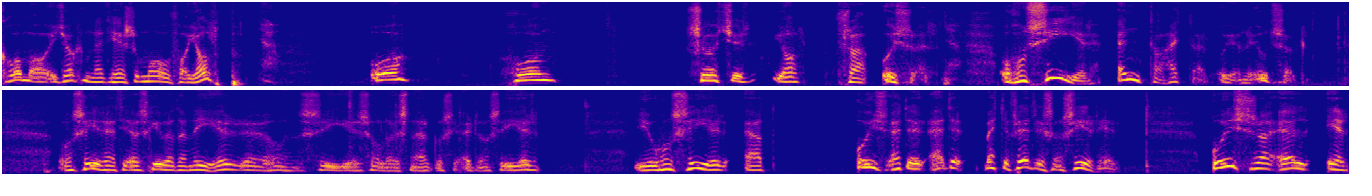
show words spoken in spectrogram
komme i kjøkkenet her, så må hun få hjelp. Ja. Og hun søker hjelp fra Israel. Ja. Og hun sier enda hettar og en utsøkn. Hun sier at jeg skriver det nye, hun sier så løs nærgås i det hun sier. Jo, hun sier at Ois, etter, etter Mette Fredriksson sier det her, Israel er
